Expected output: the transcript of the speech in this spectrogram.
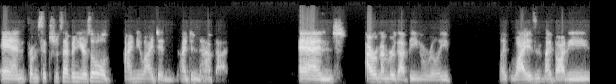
And from six or seven years old, I knew I didn't. I didn't have that. And I remember that being a really like, why isn't my body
